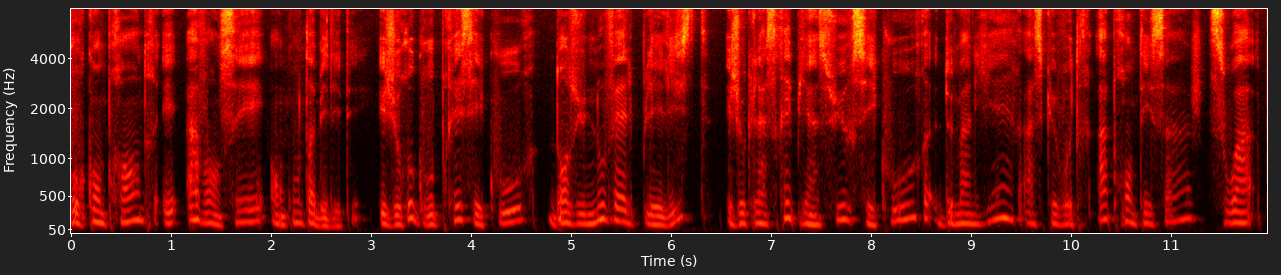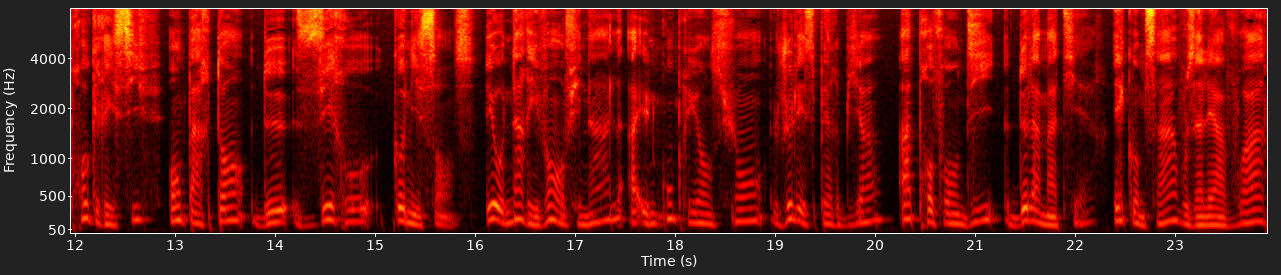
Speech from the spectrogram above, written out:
pour comprendre et avancer en comptabilité. Et je regrouperai ces cours dans une nouvelle playlist et je classerai bien sûr ces cours de manière à ce que votre apprentissage soit progressif en partant de zéro connaissance et en arrivant au final à une compréhension, je l'espère bien, approfondie de la matière. Et comme ça, vous allez avoir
